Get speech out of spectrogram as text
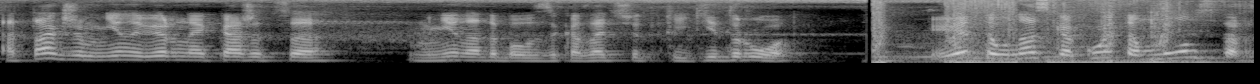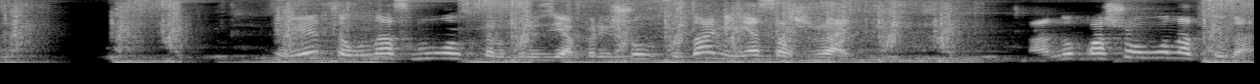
А также мне, наверное, кажется, мне надо было заказать все-таки ядро. Это у нас какой-то монстр. Это у нас монстр, друзья. Пришел сюда меня сожрать. А ну пошел вон отсюда.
